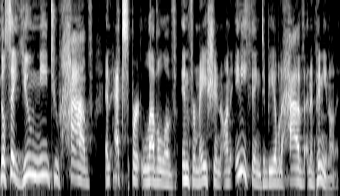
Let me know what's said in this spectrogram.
They'll say you need to have an expert level of information on anything to be able to have an opinion on it.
